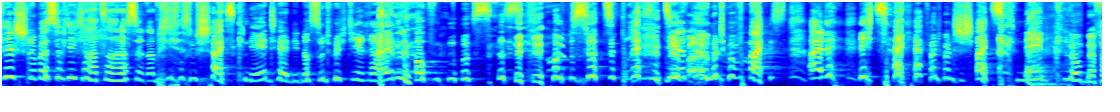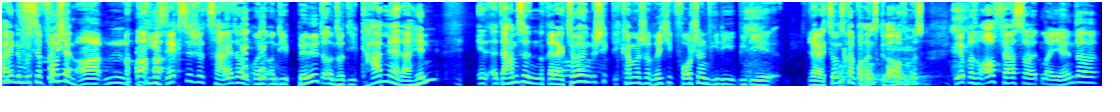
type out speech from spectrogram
viel schlimmer ist doch die Tatsache, dass du da mit diesem scheiß Knethandy noch so durch die Reihen laufen musstest, um es so zu präsentieren. Ja, Und du weißt, Alter, ich zeige einfach nur einen scheiß Knetklumpen. na, vor allem, du musst dir vorstellen, Oh, mm, oh. die sächsische Zeitung und, und die Bild und so, die kamen ja dahin. Äh, Da haben sie einen Redakteur hingeschickt. Ich kann mir schon richtig vorstellen, wie die, wie die Redaktionskonferenz gelaufen ist. Hier, pass mal auf, fährst du heute mal hier hinter.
